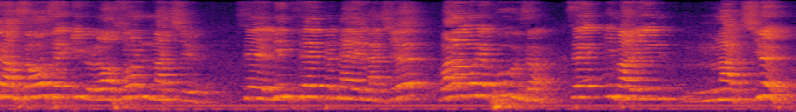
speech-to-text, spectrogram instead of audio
le garçon, c'est Yves Lawson Mathieu. C'est Lindsay Penaël Mathieu. Voilà mon épouse, c'est Ivaline Mathieu.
